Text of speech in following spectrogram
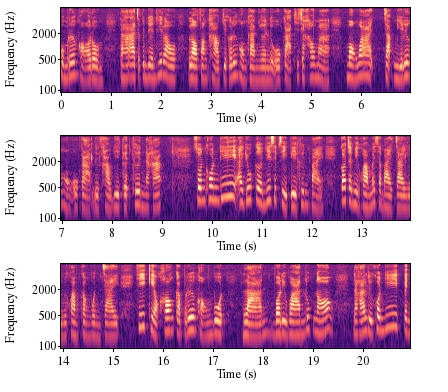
คุมเรื่องของอารมณ์นะคะอาจจะเป็นเดือนที่เรารอฟังข่าวเกี่ยวกับเรื่องของการเงิน หรือโอกาสที่จะเข้ามา มองว่าจะมีเรื่องของโอกาสหรือข่าวดีเกิดขึ้นนะคะ ส่วนคนที่อายุเกิน 24 ปีขึ้นไป ก็จะมีความไม่สบายใจหรือมีความกังวลใจ ที่เกี่ยวข้องกับเรื่องของบุตร หลาน บริวารลูกน้องนะคะ หรือคนที่เป็น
